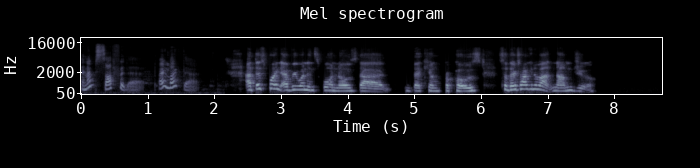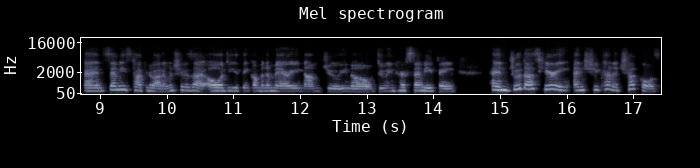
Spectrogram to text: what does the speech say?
And I'm soft for that. I like that. At this point, everyone in school knows that Baek Kyung proposed. So they're talking about Namju. And Semi's talking about him. And she was like, Oh, do you think I'm to marry Namju? You know, doing her Semi thing. And Juda's hearing and she kind of chuckles.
